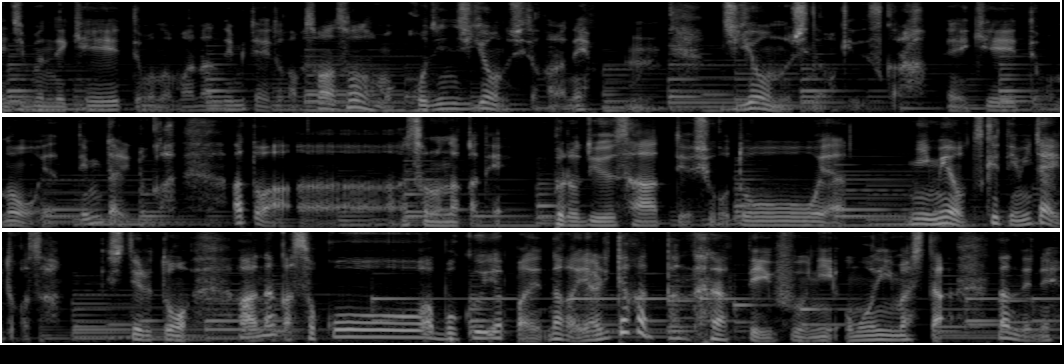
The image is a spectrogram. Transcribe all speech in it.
ー、自分で経営ってものを学んでみたりとか、そもそも個人事業主だからね、うん、事業主なわけですから、えー、経営ってものをやってみたりとか、あとは、その中でプロデューサーっていう仕事をやに目をつけてみたりとかさ、してると、あ、なんかそこは僕、やっぱなんかやりたかったんだなっていうふうに思いました。なんでね、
